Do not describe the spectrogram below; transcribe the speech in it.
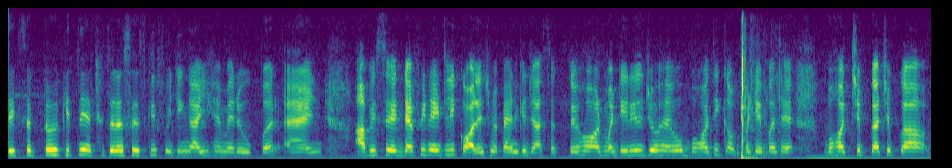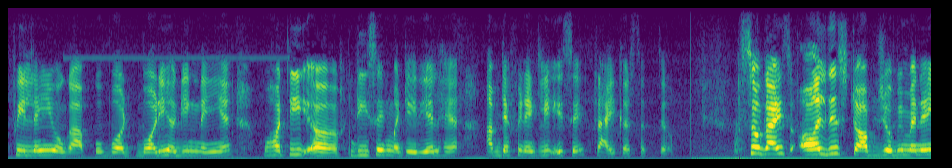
देख सकते हो कितनी अच्छी तरह से इसकी फिटिंग आई है मेरे ऊपर एंड आप इसे डेफिनेटली कॉलेज में पहन के जा सकते हो और मटेरियल जो है वो बहुत ही कंफर्टेबल है, बहुत चिपका चिपका फील नहीं होगा आपको बॉडी हगिंग नहीं है, बहुत ही डिसेंट मटेरियल है, आप डेफिनेटली इसे ट्राई कर सकते हो। So guys all this top जो भी मैंने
